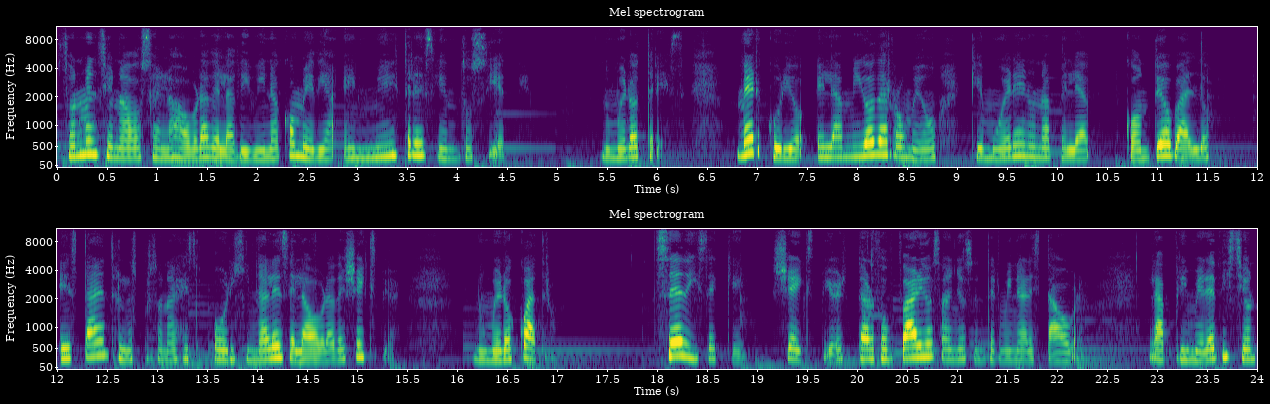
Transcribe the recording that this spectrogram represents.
son mencionados en la obra de la Divina Comedia en 1307. Número 3. Mercurio, el amigo de Romeo que muere en una pelea con Teobaldo, está entre los personajes originales de la obra de Shakespeare. Número 4. Se dice que Shakespeare tardó varios años en terminar esta obra. La primera edición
